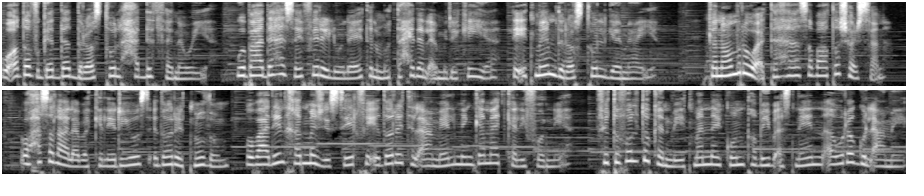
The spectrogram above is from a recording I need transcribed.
وقضى في جدة دراسته لحد الثانوية وبعدها سافر الولايات المتحدة الأمريكية لإتمام دراسته الجامعية. كان عمره وقتها 17 سنة. وحصل على بكالوريوس إدارة نظم وبعدين خد ماجستير في إدارة الأعمال من جامعة كاليفورنيا. في طفولته كان بيتمنى يكون طبيب أسنان أو رجل أعمال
